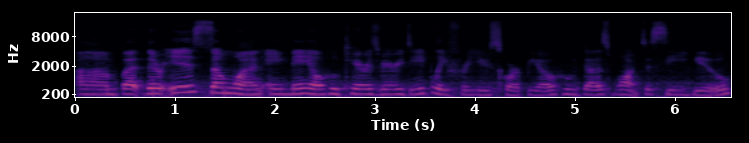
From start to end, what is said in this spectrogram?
Um, but there is someone, a male, who cares very deeply for you, Scorpio, who does want to see you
